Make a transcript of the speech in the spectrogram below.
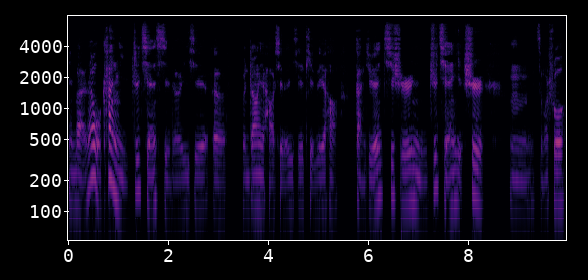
明白。但是我看你之前写的一些呃文章也好，写的一些帖子也好，感觉其实你之前也是，嗯，怎么说？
